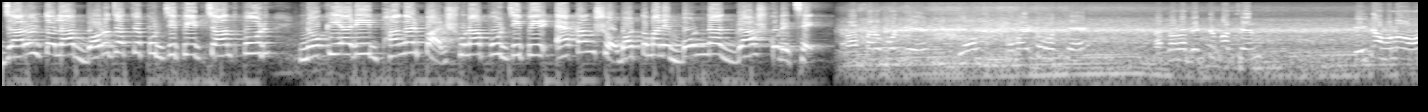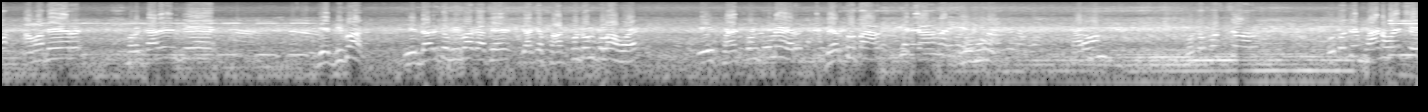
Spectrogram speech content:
Jarultala, Barajatrapur জিপির চাঁদপুর নকিয়ারি ভাঙারপাড় সোনাপুর জিপির একাংশ বর্তমানে বন্যা গ্রাস করেছে। রাস্তার উপর দিয়ে জল প্রবাহিত হচ্ছে। আপনারা দেখতে পাচ্ছেন, এইটা হলো আমাদের সরকারের যে যে বিভাগ, নির্ধারিত বিভাগ আছে, যাকে ফ্লাড কন্ট্রোল বলা হয়। এই ফ্লাড কন্ট্রোলের ব্যর্থতার একটা নমুনা। কারণ গত বছর, গত যে ফ্লাড হয়েছে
